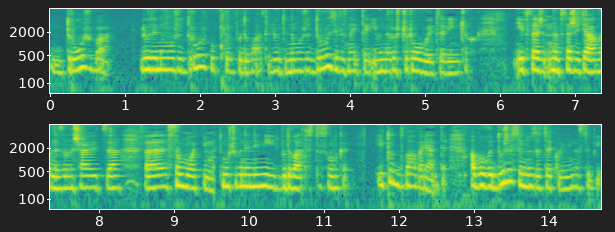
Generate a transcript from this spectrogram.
дружба, Люди не можуть дружбу побудувати, люди не можуть друзів знайти, і вони розчаровуються в інших. І все на все життя вони залишаються е, самотніми, тому що вони не вміють будувати стосунки. І тут два варіанти: або ви дуже сильно зациклені на собі,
